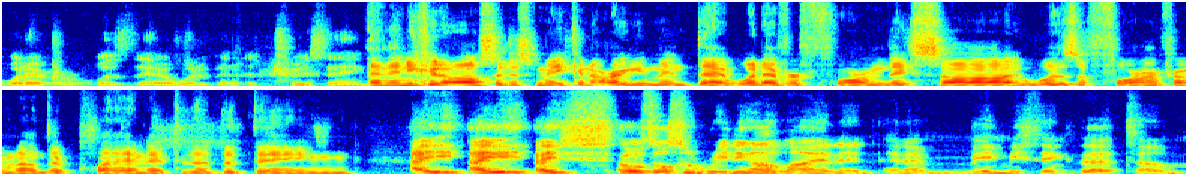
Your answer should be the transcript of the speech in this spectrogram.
whatever was there would have been the true thing. And then you could also just make an argument that whatever form they saw was a form from another planet. That the thing. I, I, I, I was also reading online and, and it made me think that um,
